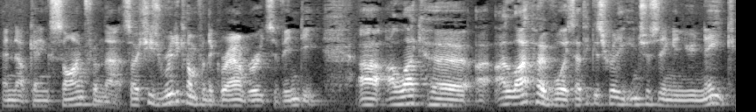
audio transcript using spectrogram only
and not getting signed from that. So she's really come from the ground roots of indie. Uh, I like her. I, I like her voice. I think it's really interesting and unique,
